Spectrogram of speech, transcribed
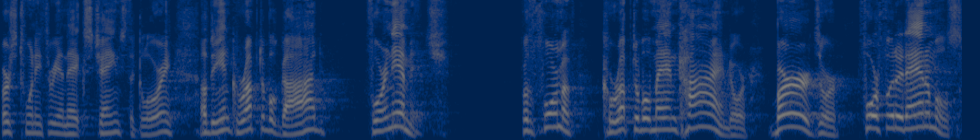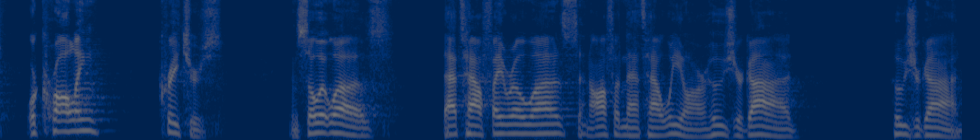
Verse 23 and they exchanged the glory of the incorruptible God for an image, for the form of corruptible mankind, or birds, or four footed animals, or crawling creatures. And so it was. That's how Pharaoh was, and often that's how we are. Who's your God? Who's your God?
